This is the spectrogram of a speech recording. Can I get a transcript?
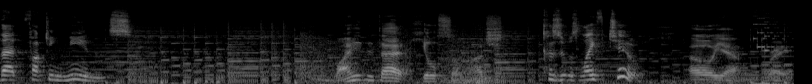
that fucking means. Why did that heal so much? Because it was life too. Oh, yeah, right.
